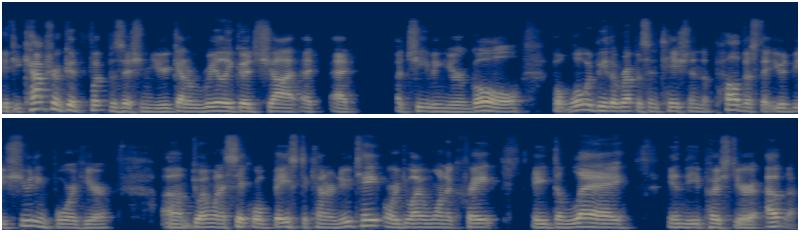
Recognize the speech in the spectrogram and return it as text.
If you capture a good foot position, you've got a really good shot at at achieving your goal. But what would be the representation in the pelvis that you would be shooting for here? Um, do I want a sacral base to counter nutate, or do I want to create a delay in the posterior outlet?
